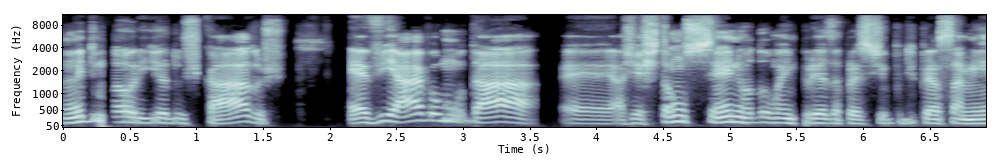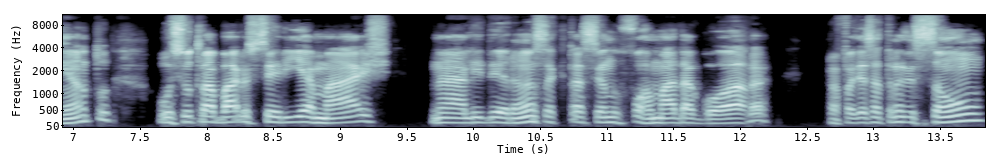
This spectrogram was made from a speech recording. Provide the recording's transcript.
a grande maioria dos casos, é viável mudar é, a gestão sênior de uma empresa para esse tipo de pensamento, ou se o trabalho seria mais na liderança que está sendo formada agora para fazer essa transição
